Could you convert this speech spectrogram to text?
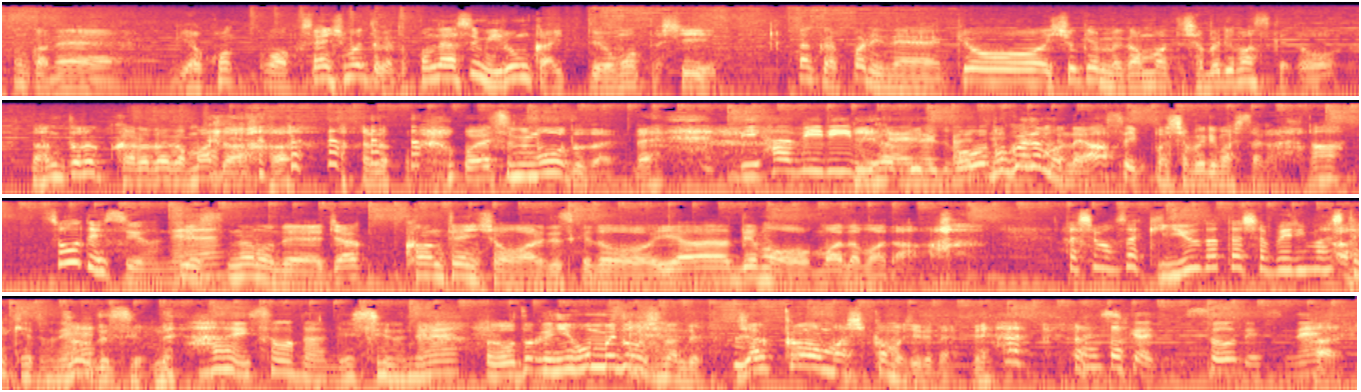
なんかねいやこん先週も言ったけどこんな休みいるんかいって思ったしなんかやっぱりね今日一生懸命頑張って喋りますけどなんとなく体がまだ あのお休みモードだよね。リハビリみたいな感じ僕でもね朝一本喋りましたから。あそうですよでねなので若干テンションはあれですけどいやでもまだまだ。私もさっき夕方喋りましたけどね。そうですよね。はいそうなんですよね。お互い2本目同士なんで 若干はマシかもしれないね。確かにそうですね。ははい。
